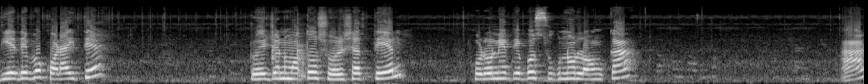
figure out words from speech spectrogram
দিয়ে দেব কড়াইতে প্রয়োজন মতো সরিষার তেল, ফোড়নে দেব শুকনো লঙ্কা আর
